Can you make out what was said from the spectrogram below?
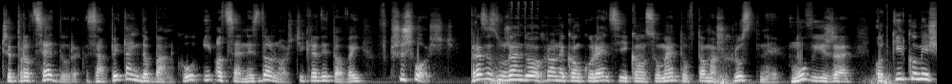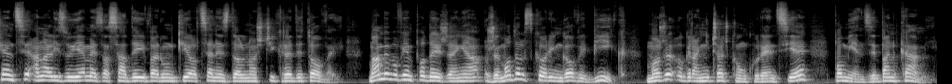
czy procedur zapytań do banku i oceny zdolności kredytowej w przyszłości. Prezes Urzędu Ochrony Konkurencji i Konsumentów Tomasz Chrustny mówi, że od kilku miesięcy analizujemy zasady i warunki oceny zdolności kredytowej. Mamy bowiem podejrzenia, że model scoringowy BIG może ograniczać konkurencję pomiędzy bankami.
